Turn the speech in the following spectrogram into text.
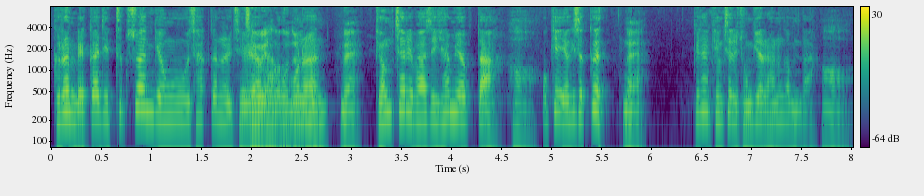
그런 몇 가지 특수한 경우 사건을 제외하고는 제외하고는 네. 경찰이 봐서 혐의 없다. 어. 오케이 여기서 끝. 네. 그냥 경찰이 종결을 하는 겁니다. 어.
